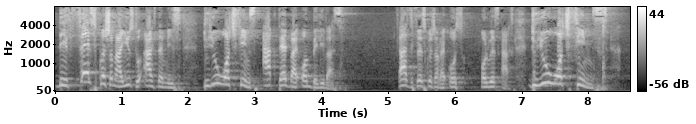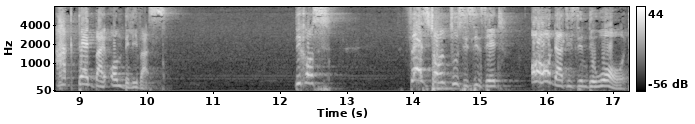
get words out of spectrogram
the first question I used to ask them is, Do you watch films acted by unbelievers? That's the first question I always ask. Do you watch films acted by unbelievers? Because First John 2:16 said, All that is in the world,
